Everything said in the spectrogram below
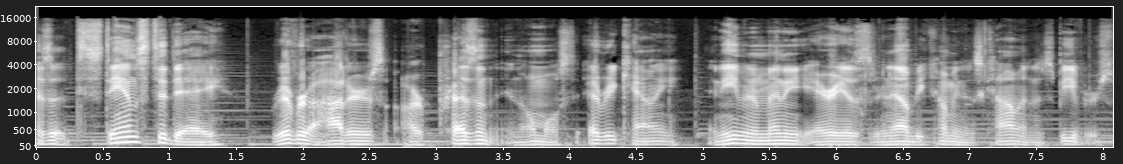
As it stands today, river otters are present in almost every county, and even in many areas, they're now becoming as common as beavers.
